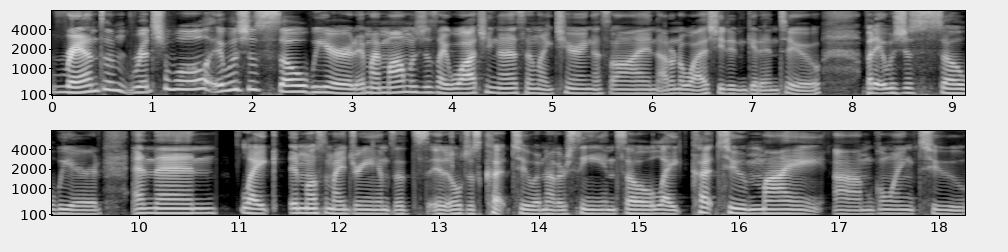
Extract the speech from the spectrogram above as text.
random ritual. It was just so weird. And my mom was just like watching us and like cheering us on. I don't know why she didn't get into, but it was just so weird. And then like in most of my dreams it's it'll just cut to another scene so like cut to my um going to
